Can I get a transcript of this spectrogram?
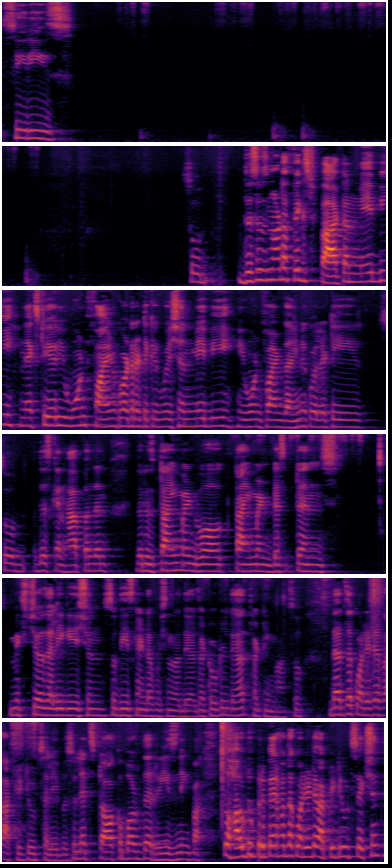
series so this is not a fixed pattern. Maybe next year you won't find quadratic equation. Maybe you won't find the inequality. So this can happen. Then there is time and work time and distance mixtures alligation so these kind of questions are there. The total they are 30 marks. So that's the quantitative aptitude syllabus. So let's talk about the reasoning part. So how to prepare for the quantitative aptitude section?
